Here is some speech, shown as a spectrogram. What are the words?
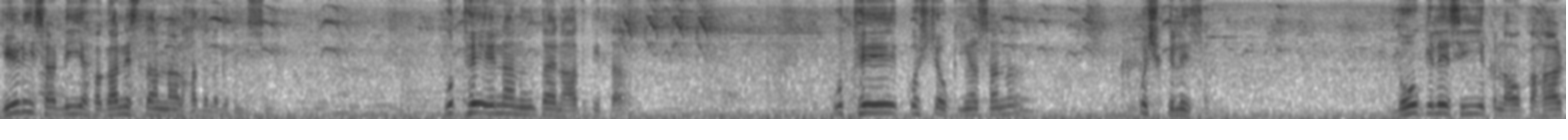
ਜਿਹੜੀ ਸਾਡੀ ਅਫਗਾਨਿਸਤਾਨ ਨਾਲ ਹੱਦ ਲੱਗਦੀ ਸੀ। ਉੱਥੇ ਇਹਨਾਂ ਨੂੰ ਤਾਇਨਾਤ ਕੀਤਾ। ਉੱਥੇ ਕੁਝ ਚੌਕੀਆਂ ਸਨ ਕੁਝ ਕਿਲੇ ਸਨ। ਦੋ ਕਿਲੇ ਸੀ, ਇੱਕ ਲੌਕਹਾਰਟ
